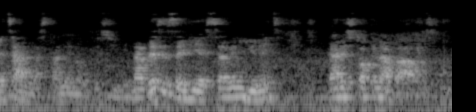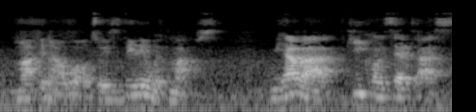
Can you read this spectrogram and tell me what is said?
better understanding of this unit. Now, this is a year seven unit that is talking about mapping our world. So it's dealing with maps. We have our key concept as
